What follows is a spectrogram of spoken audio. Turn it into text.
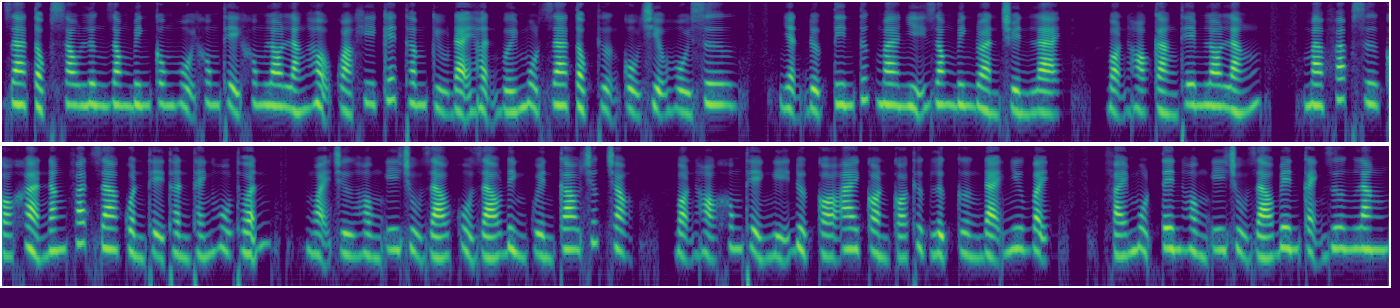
Gia tộc sau lưng dòng binh công hội không thể không lo lắng hậu quả khi kết thâm cừu đại hận với một gia tộc thượng cổ triệu hồi sư. Nhận được tin tức ma nhĩ dòng binh đoàn truyền lại, bọn họ càng thêm lo lắng. Ma Pháp Sư có khả năng phát ra quần thể thần thánh hộ thuẫn, ngoại trừ hồng y chủ giáo của giáo đình quyền cao chức trọng. Bọn họ không thể nghĩ được có ai còn có thực lực cường đại như vậy phái một tên hồng y chủ giáo bên cạnh Dương Lăng.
